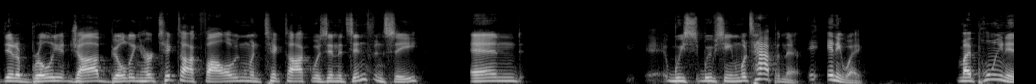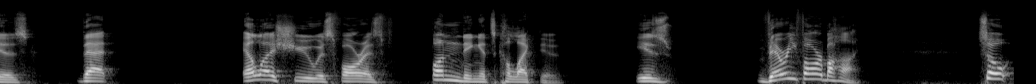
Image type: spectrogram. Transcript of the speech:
did a brilliant job building her TikTok following when TikTok was in its infancy and eh, we we've seen what's happened there. Anyway, my point is that LSU, as far as funding its collective, is very far behind. So,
